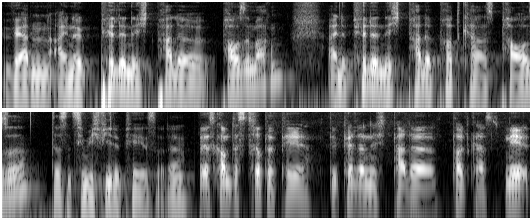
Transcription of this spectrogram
werden eine Pille nicht Palle Pause machen. Eine Pille nicht Palle Podcast Pause. Das sind ziemlich viele Ps, oder? Jetzt kommt das Triple P. Die Pille nicht Palle Podcast. Nee,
